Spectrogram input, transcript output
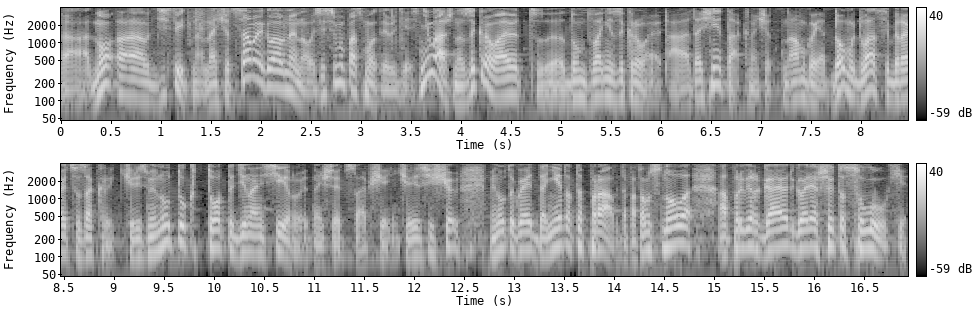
А, Но а, действительно, значит, самая главная новость, если мы посмотрим здесь, неважно, закрывают, э, Дом-2 не закрывают, а точнее так, значит, нам говорят, Дом-2 собираются закрыть. Через минуту кто-то денонсирует, значит, это сообщение. Через еще минуту говорят, да нет, это правда. Потом снова опровергают, говорят, что это слухи.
